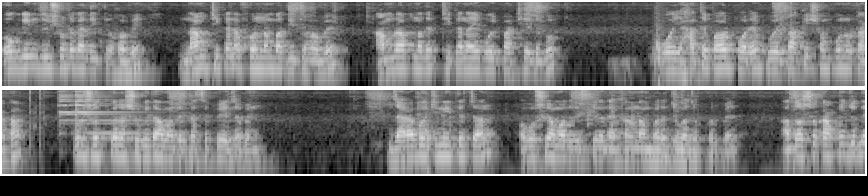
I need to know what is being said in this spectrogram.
অগ্রিম দুইশো টাকা দিতে হবে। নাম, ঠিকানা, ফোন নম্বর দিতে হবে। আমরা আপনাদের ঠিকানায় বই পাঠিয়ে দেব। বই হাতে পাওয়ার পরে বইয়ের বাকি সম্পূর্ণ টাকা পরিশোধ করার সুবিধা আমাদের কাছে পেয়ে যাবেন। যারা বইটি নিতে চান, অবশ্যই আমাদের স্ক্রিনে দেখানো নাম্বারে যোগাযোগ করবেন। আর দর্শক, আপনি যদি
